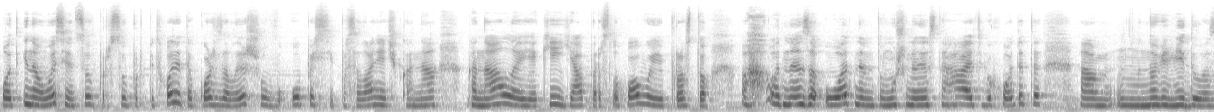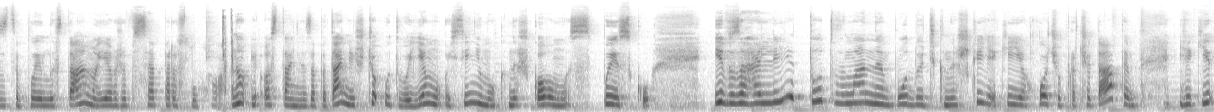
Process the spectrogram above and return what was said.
От і на осінь супер-супер підходить. Також залишу в описі посиланнячка на канали, які я переслуховую просто одне за одним, тому що не встигають виходити нові відео з плейлистами. Я вже все переслухала. Ну і останнє запитання: що у твоєму осінньому книжковому списку? І взагалі тут в мене будуть книжки, які я хочу прочитати, які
